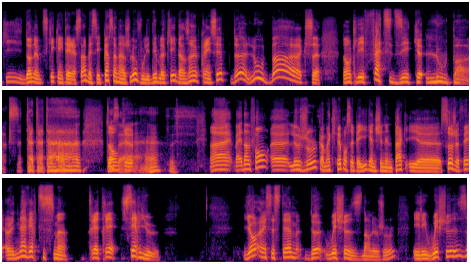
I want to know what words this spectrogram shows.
qui donnent un petit kick intéressant. Ben, ces personnages-là, vous les débloquez dans un principe de loot box. Donc, les fatidiques loot box. Ta, ta, ta. Donc, ça- euh, hein, Ouais, ben dans le fond, euh, le jeu, comment il fait pour se payer Genshin Impact, et euh, ça, je fais un avertissement très, très sérieux. Il y a un système de wishes dans le jeu, et les wishes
